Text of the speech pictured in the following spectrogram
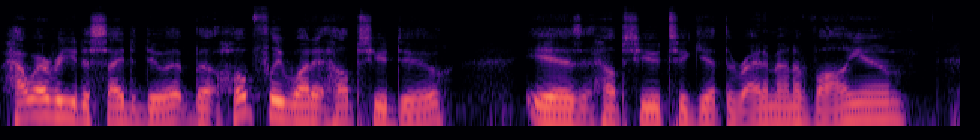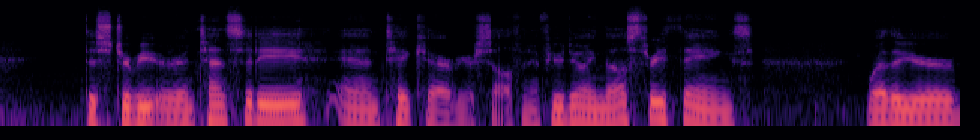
however you decide to do it. But hopefully, what it helps you do is it helps you to get the right amount of volume, distribute your intensity, and take care of yourself. And if you're doing those three things, whether you're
